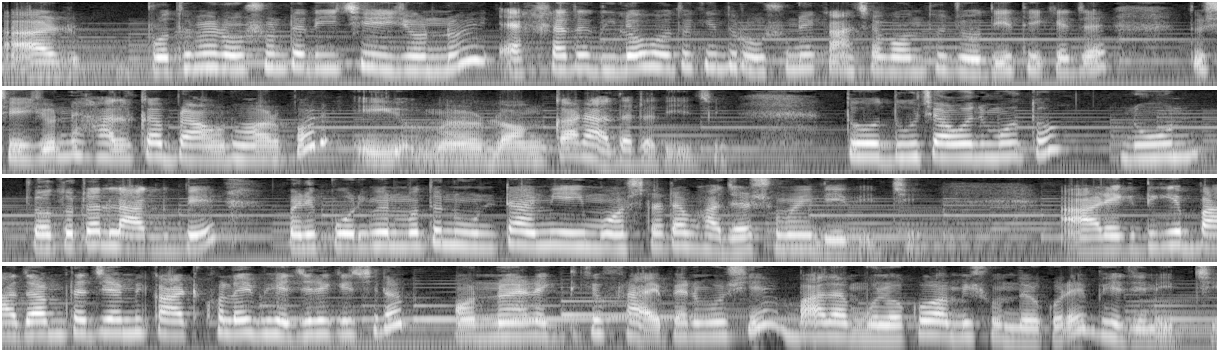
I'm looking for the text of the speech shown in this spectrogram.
আর প্রথমে রসুনটা দিয়েছি এই জন্যই। একসাথে দিলেও হতো, কিন্তু রসুনের কাঁচা গন্ধ যদি থেকে যায়, তো সেই জন্য হালকা ব্রাউন হওয়ার পর এই লঙ্কার আদাটা দিয়েছি। তো দু চামচ মতো নুন যতটা লাগবে মানে পরিমাণ মতো নুনটা আমি এই মশলাটা ভাজার সময় দিয়ে দিচ্ছি। আর একদিকে বাদামটা যে আমি কাঠখোলায় ভেজে রেখেছিলাম, অন্য আর একদিকে ফ্রাই প্যান বসিয়ে বাদামগুলোকেও আমি সুন্দর করে ভেজে নিচ্ছি।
